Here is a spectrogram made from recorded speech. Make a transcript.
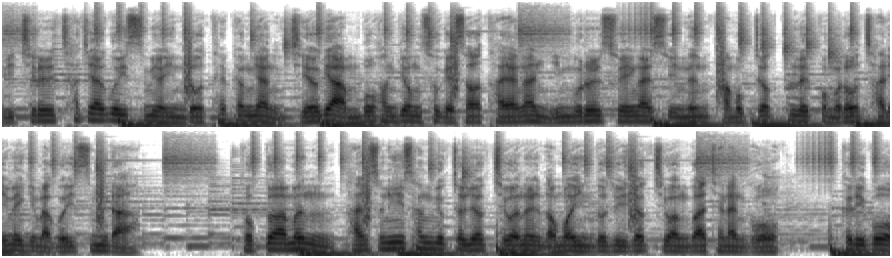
위치를 차지하고 있으며 인도 태평양 지역의 안보 환경 속에서 다양한 임무를 수행할 수 있는 다목적 플랫폼으로 자리매김하고 있습니다. 독도함은 단순히 상륙전력 지원을 넘어 인도주의적 지원과 재난구호, 그리고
